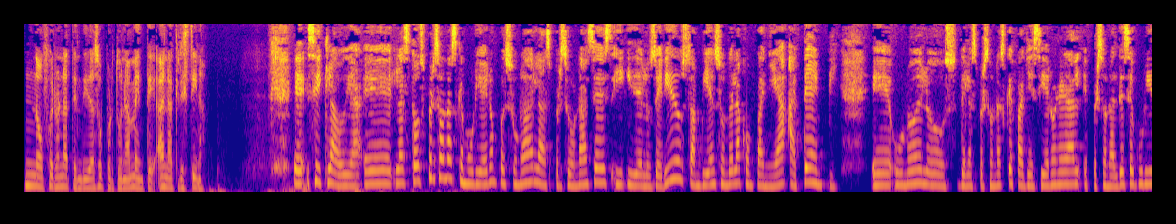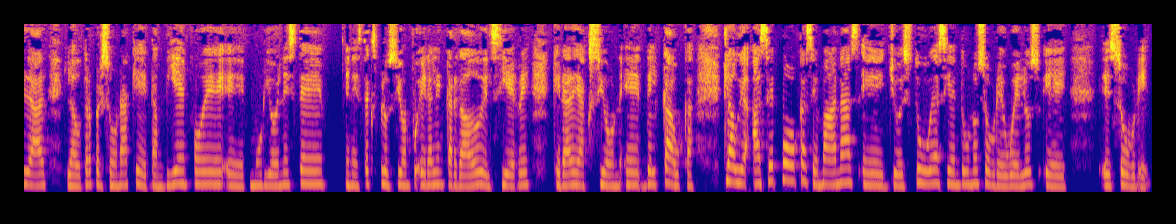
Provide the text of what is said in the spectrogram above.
no fueron atendidas oportunamente. Ana Cristina. Eh, sí, Claudia. Eh, las dos personas que murieron, pues una de las personas es, y, de los heridos también son de la compañía Atempi. Eh, uno de los de las personas que fallecieron era el personal de seguridad. La otra persona que también fue eh, murió en este en esta explosión fue, era el encargado del cierre, que era de acción eh, del Cauca. Claudia, hace pocas semanas eh, yo estuve haciendo unos sobrevuelos eh, eh sobre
